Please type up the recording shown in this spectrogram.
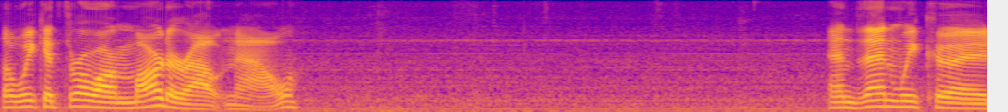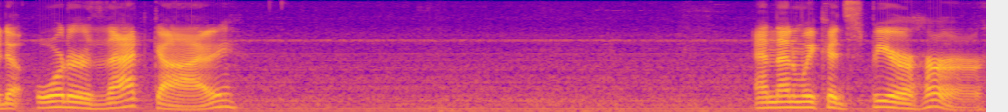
So we could throw our martyr out now. And then we could order that guy. And then we could spear her.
